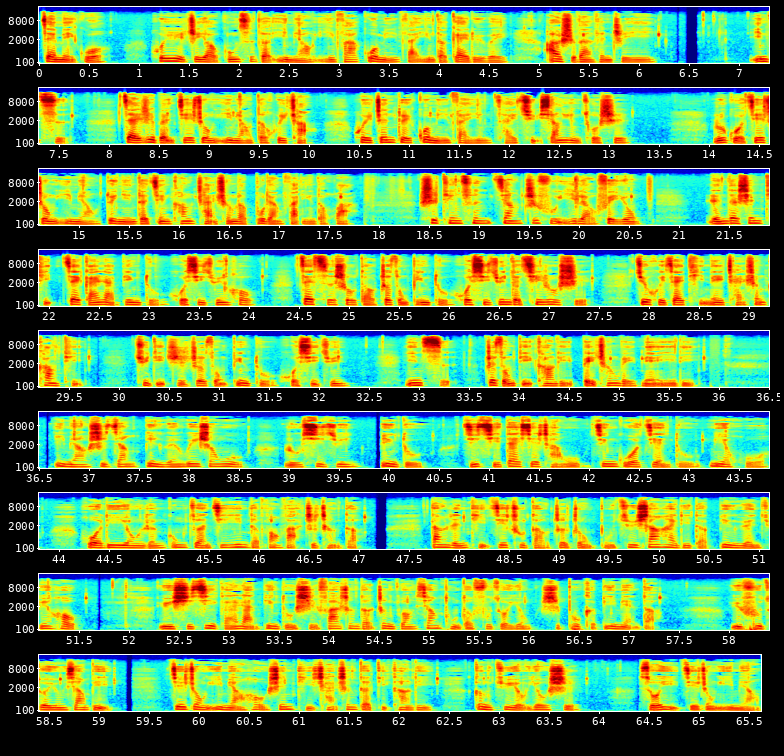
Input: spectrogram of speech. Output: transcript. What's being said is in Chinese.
在美国，辉瑞制药公司的疫苗引发过敏反应的概率为二十万分之一。因此，在日本接种疫苗的会场会针对过敏反应采取相应措施。如果接种疫苗对您的健康产生了不良反应的话，市町村将支付医疗费用。人的身体在感染病毒或细菌后，再次受到这种病毒或细菌的侵入时，就会在体内产生抗体，去抵制这种病毒或细菌。因此，这种抵抗力被称为免疫力。疫苗是将病原微生物，如细菌、病毒及其代谢产物，经过减毒、灭活或利用人工转基因的方法制成的。当人体接触到这种不具伤害力的病原菌后，与实际感染病毒时发生的症状相同的副作用是不可避免的。与副作用相比，接种疫苗后身体产生的抵抗力更具有优势，所以接种疫苗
